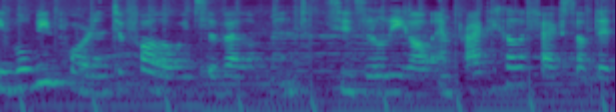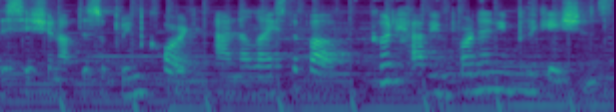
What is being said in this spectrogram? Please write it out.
It will be important to follow its development, since the legal and practical effects of the decision of the Supreme Court, analyzed above, could have important implications.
